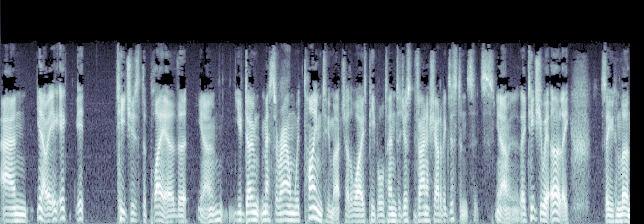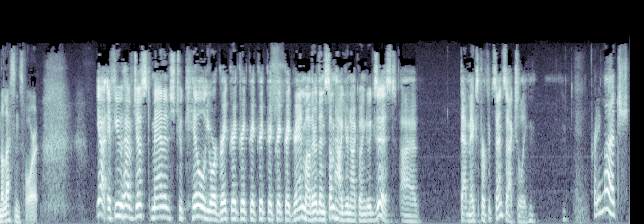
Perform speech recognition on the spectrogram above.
and you know it it, it teaches the player that you know you don't mess around with time too much otherwise people tend to just vanish out of existence. It's you know they teach you it early so you can learn the lessons for it. Yeah, if you have just managed to kill your great great great great great great great great grandmother, then somehow you're not going to exist. Uh, that makes perfect sense, actually. pretty much.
